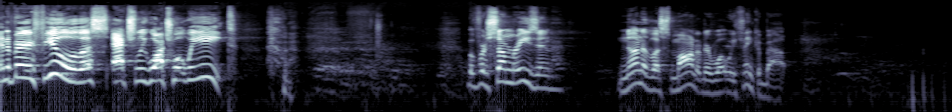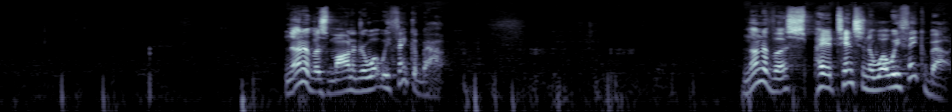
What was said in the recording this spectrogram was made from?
And a very few of us actually watch what we eat. but for some reason, none of us monitor what we think about. None of us monitor what we think about. None of us pay attention to what we think about.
